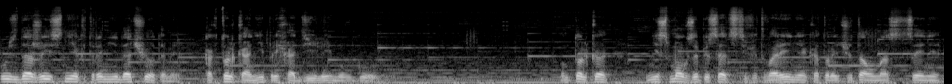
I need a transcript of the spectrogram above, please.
Пусть даже и с некоторыми недочетами, как только они приходили ему в голову. Он только не смог записать стихотворение, которое читал на сцене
